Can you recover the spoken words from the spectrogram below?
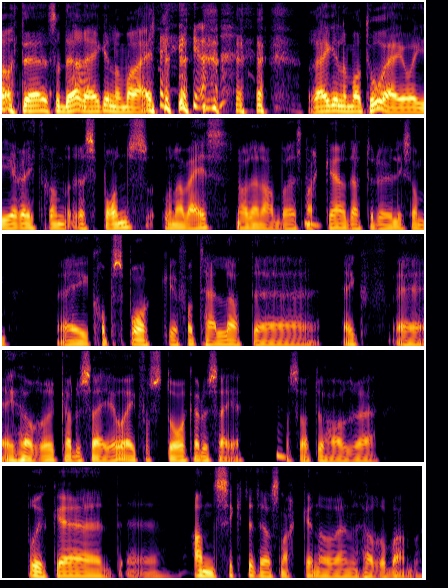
det, så det er regel nummer én. regel nummer to er jo å gi litt respons underveis når den andre mm. snakker. Mm. At du liksom eh, i kroppsspråk forteller at eh, jeg, jeg, hører hva du sier, og jeg forstår hva du sier. Mm. Altså at du har Bruker ansiktet til å snakke når en hører på andre.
